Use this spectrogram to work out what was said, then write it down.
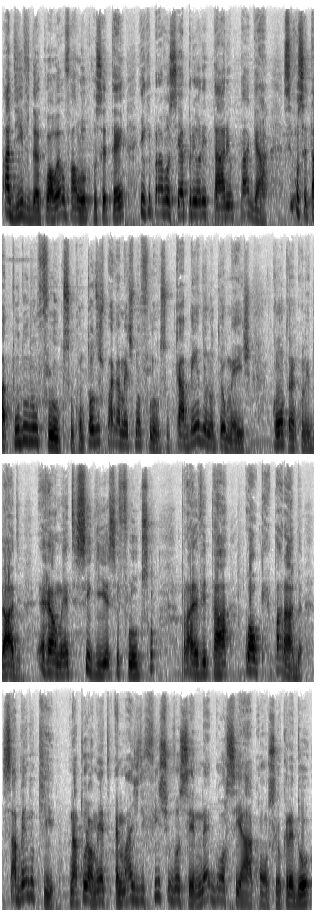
a dívida, qual é o valor que você tem e que para você é prioritário pagar. Se você está tudo no fluxo, com todos os pagamentos no fluxo, cabendo no teu mês com tranquilidade, é realmente seguir esse fluxo para evitar qualquer parada, sabendo que, naturalmente, é mais difícil você negociar com o seu credor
